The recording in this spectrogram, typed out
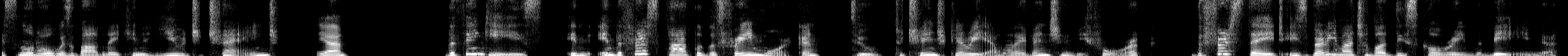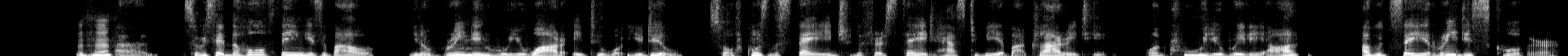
it's not always about making a huge change. Yeah. The thing is, in, in the first part of the framework and to, to change career, what I mentioned before, the first stage is very much about discovering the being. Mm-hmm. Uh, so we said the whole thing is about, you know, bringing who you are into what you do. So, of course, the stage, the first stage has to be about clarity on who you really are. I would say rediscover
